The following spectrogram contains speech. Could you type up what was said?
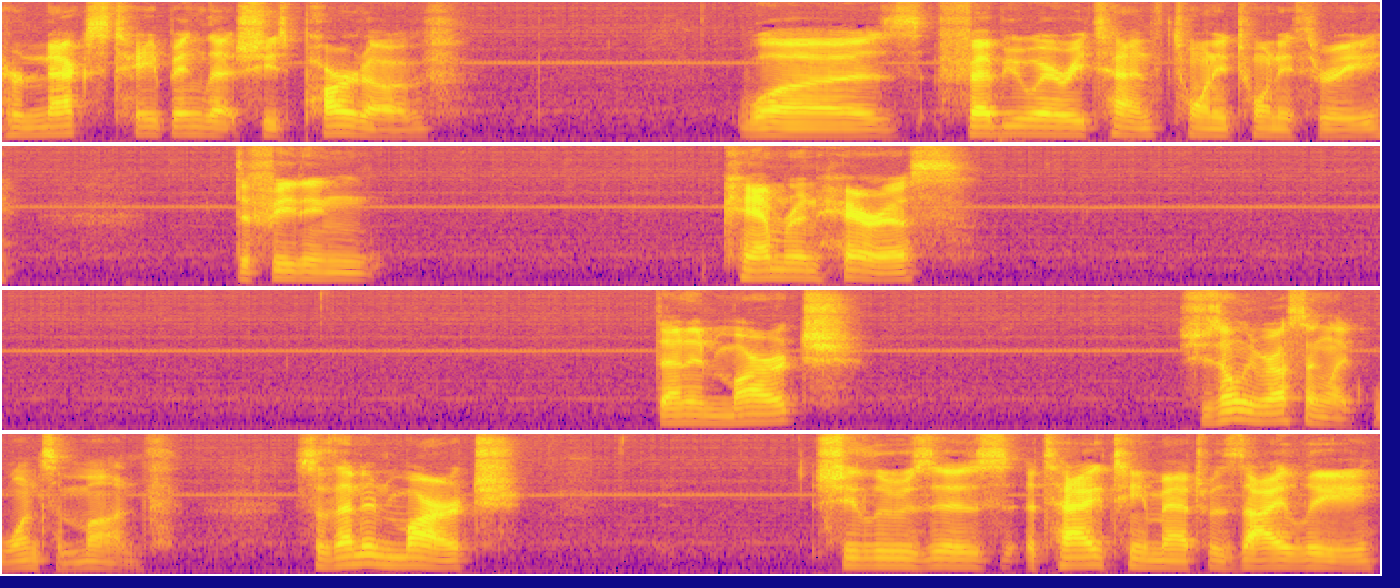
Her next taping that she's part of was February 10th, 2023, defeating Cameron Harris. Then in March, she's only wrestling like once a month. So then in March, she loses a tag team match with Xia Li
